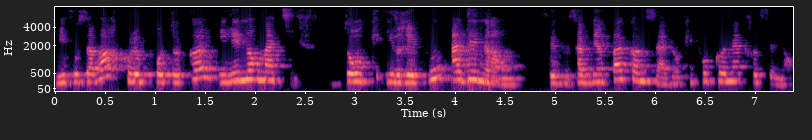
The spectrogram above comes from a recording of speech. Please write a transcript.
Mais il faut savoir que le protocole, il est normatif. Donc, il répond à des normes. Ça ne vient pas comme ça. Donc, il faut connaître ces normes.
